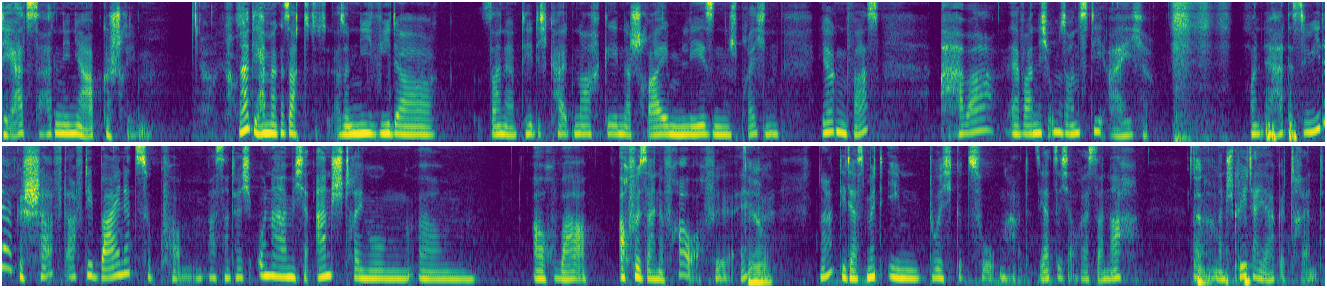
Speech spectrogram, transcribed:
die Ärzte hatten ihn ja abgeschrieben. krass. Na, die haben ja gesagt, also nie wieder seiner Tätigkeit nachgehen, das Schreiben, Lesen, Sprechen, irgendwas. Aber er war nicht umsonst die Eiche. Und er hat es wieder geschafft, auf die Beine zu kommen, was natürlich unheimliche Anstrengungen ähm, auch war. Auch für seine Frau, auch für Elke, ne, die das mit ihm durchgezogen hat. Sie hat sich auch erst danach, äh, dann okay. später ja getrennt.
